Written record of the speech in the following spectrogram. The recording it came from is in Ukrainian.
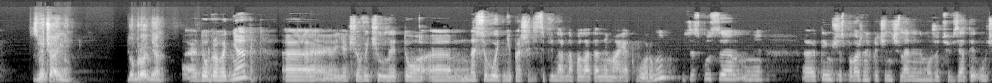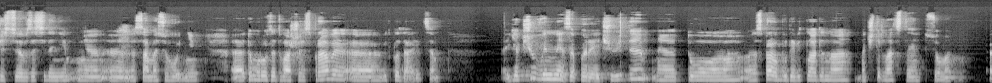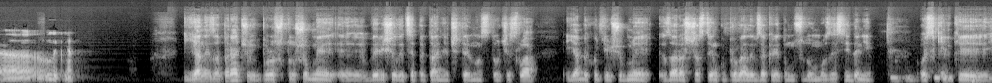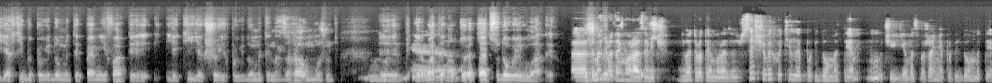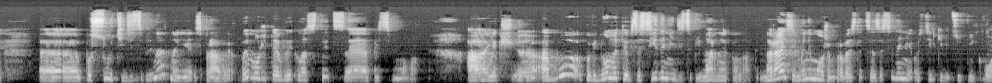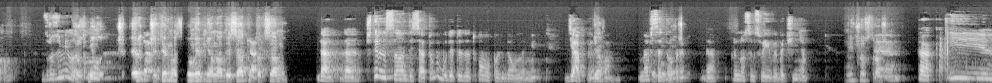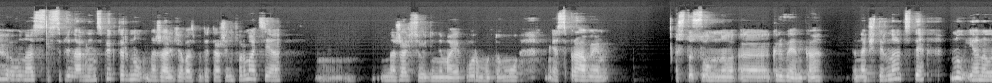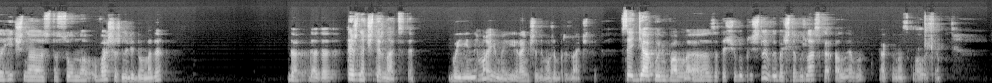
Звичайно. Доброго дня. Е, Доброго дня. Е, Якщо ви чули, то е, на сьогодні перша дисциплінарна палата не має кворуму в зв'язку з тим, що з поважних причин члени не можуть взяти участь в засіданні саме сьогодні. Тому розгляд вашої справи відкладається. Якщо ви не заперечуєте, то справа буде відкладена на 14-7 е, липня. Я не заперечую, просто щоб ми е, вирішили це питання 14 числа. Я би хотів, щоб ми зараз частинку провели в закритому судовому засіданні, оскільки я хотів би повідомити певні факти, які, якщо їх повідомити на загал, можуть е, підірвати Е, авторитет судової влади. Е, Дмитро ви- Таймуразович, Дмитро Таймуразович, все, що ви хотіли повідомити, ну чи є у вас бажання повідомити е, по суті дисциплінарної справи, ви можете викласти це письмово. А якщо е, або повідомити в засіданні дисциплінарної палати. Наразі ми не можемо провести це засідання, оскільки відсутній кворум. Зрозуміло? Зрозуміло. Тому Чотир- да. 14 липня на 10 Да. так само. да, да, 14 на 10 ви будете додатково повідомлені. Дякую Дякую. вам. На все добре. Да. Приносимо свої вибачення. Нічого страшного. Е, Так, і у нас дисциплінарний інспектор. Ну, на жаль, для вас буде та ж інформація. На жаль, сьогодні немає кворуму, тому е, справи стосовно е, Кривенка на 14, ну і аналогічно стосовно ваша ж невідома, да? Да, да, да. Теж на 14, бо її немає, ми її раніше не можемо призначити. Все, дякуємо вам е, за те, що ви прийшли. Вибачте, будь ласка, але так у нас склалося.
